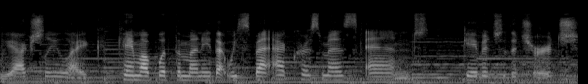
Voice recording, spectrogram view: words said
we actually like came up with the money that we spent at Christmas and gave it to the church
